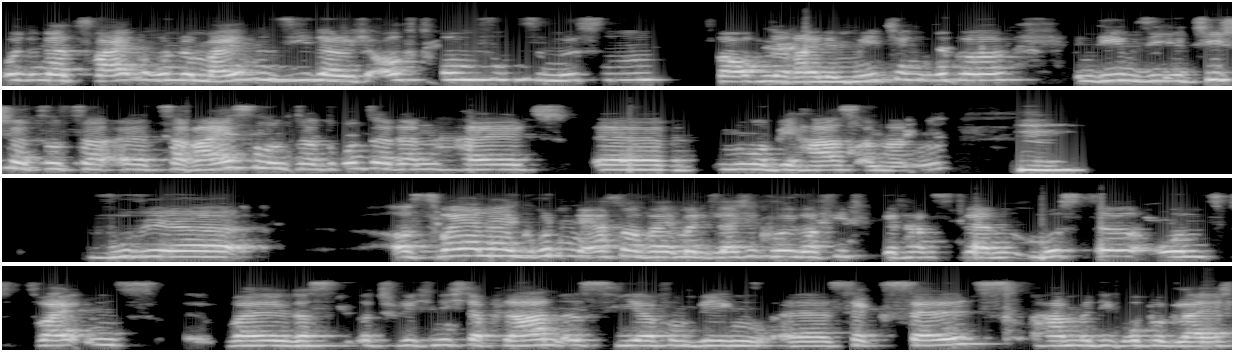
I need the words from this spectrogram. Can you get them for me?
Und in der zweiten Runde meinten sie, dadurch auftrumpfen zu müssen, es war auch eine reine Mädchengruppe, indem sie ihr T-Shirt so äh, zerreißen und darunter dann halt äh, nur BHs anhatten. Hm wo wir aus zweierlei Gründen, erstmal, weil immer die gleiche Choreografie getanzt werden musste und zweitens, weil das natürlich nicht der Plan ist, hier von wegen äh, Sex Cells, haben wir die Gruppe gleich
